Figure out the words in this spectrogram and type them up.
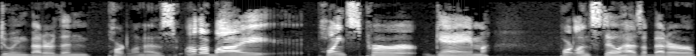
doing better than Portland is. Although by points per game, Portland still has a better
